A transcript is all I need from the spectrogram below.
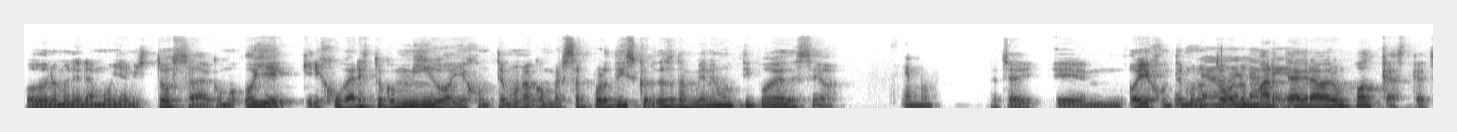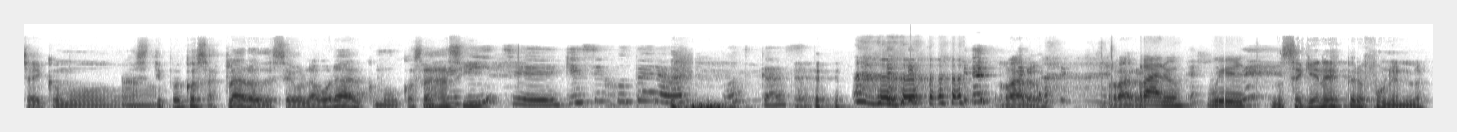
O de una manera muy amistosa, como, oye, ¿querés jugar esto conmigo? Oye, juntémonos a conversar por Discord. Eso también es un tipo de deseo. Sí. ¿cachai? Em, oye, juntémonos Deseo todos los martes a grabar un podcast, ¿cachai? Como Ah. ese tipo de cosas. Claro, deseo laboral, como cosas ¡Qué así. fetiche! ¿Quién se junta a grabar un podcast? Raro, raro. Raro, weird. No sé quién es, pero fúnenlo.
